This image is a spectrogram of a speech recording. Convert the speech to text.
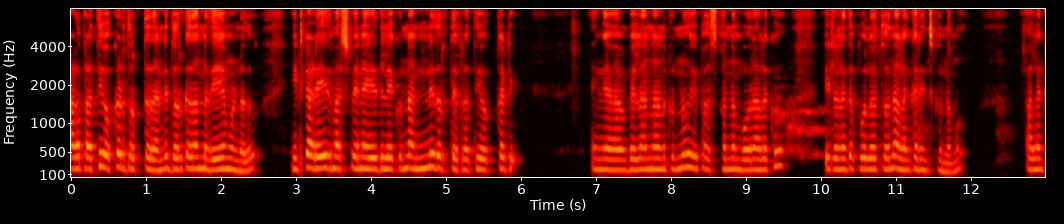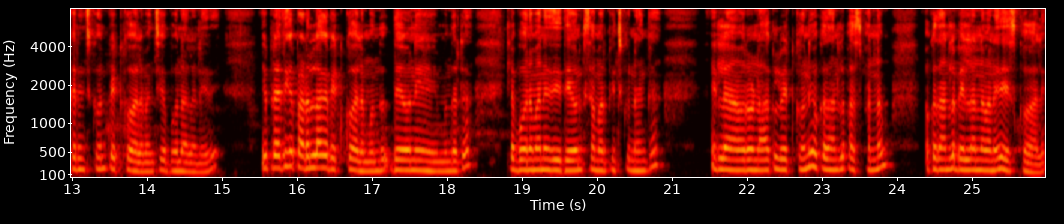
ఆడ ప్రతి ఒక్కటి దొరుకుతుందండి. దొరకదన్నది ఏమి ఉండదు. ఇంటికాడ ఏది మర్చిపోయినా ఏది లేకున్నా అన్నీ దొరుకుతాయి ప్రతి ఒక్కటి. ఇంకా బెల్లన్న అనుకున్నాం ఈ పసుపన్నం బోనాలకు. ఇట్లనైతే పూలతోనే అలంకరించుకున్నాము. అలంకరించుకొని పెట్టుకోవాలి మంచిగా బోనాలు అనేది. ఇప్పుడైతే ఇక పడవలాగా పెట్టుకోవాలి ముందు దేవుని ముందట. ఇట్లా బోనం అనేది దేవునికి సమర్పించుకున్నాక ఇట్లా రెండు ఆకులు పెట్టుకొని ఒక దాంట్లో పసుపన్నం ఒక దాంట్లో బెల్లన్నం అనేది వేసుకోవాలి.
